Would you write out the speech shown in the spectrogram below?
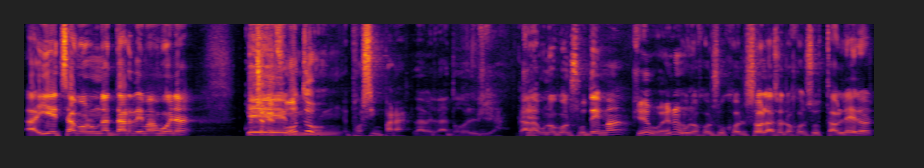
ahí echamos una tarde más buena. Escucha, qué eh, foto. Pues sin parar, la verdad, todo el día. Cada Qué- uno con su tema. Qué bueno. Unos con sus consolas, otros con sus tableros.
